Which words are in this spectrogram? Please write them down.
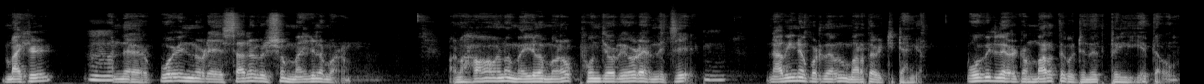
மகிழ். அந்த கோயிலினுடைய சரவிருஷம் மகிழ மரம். அழகான மகிழ மரம் பூஞ்சோரையோடு இருந்துச்சு. நவீனப்படுத்தவங்க மரத்தை வெட்டிட்டாங்க. கோவிலில் இருக்க மரத்தை வெட்டினது பெரிய தவம்.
